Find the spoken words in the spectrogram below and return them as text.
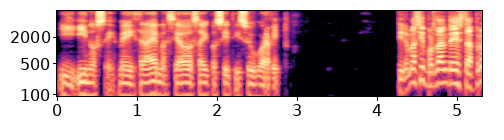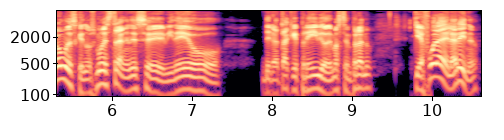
Y, no sé, me distrae demasiado Psycho Sid y su gorrito. Y lo más importante de esta promo es que nos muestran en ese video del ataque previo de más temprano, que afuera de la arena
